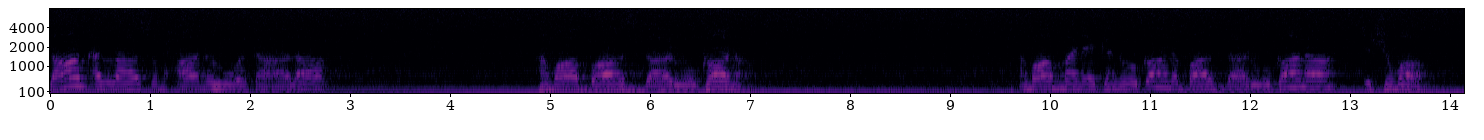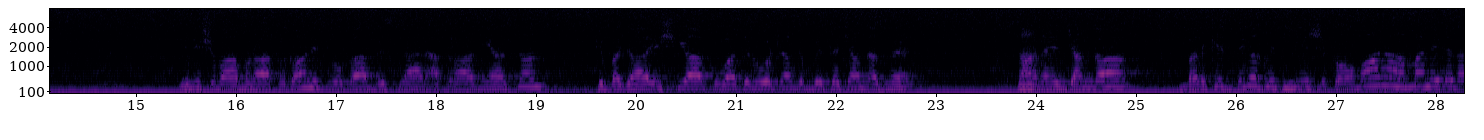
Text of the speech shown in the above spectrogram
ذان اللہ سبحانہ و تعالی ہما باز داروکانا ہما منکنوکان باز داروکانا چھ شما یعنی شما منافقان تو کا بسیار افرادی ہستن کہ بجائے اشیاء قوت روٹاں کہ بتچند از میں سہنہ جنگا بلکہ دیگر کوئی تیش قومانا ہم مانے کہنا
